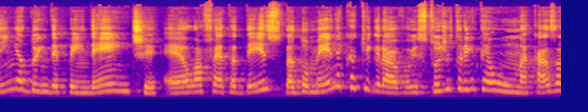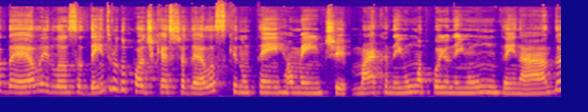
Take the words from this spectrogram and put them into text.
linha do independente, ela afeta desde a Domênica que grava o Estúdio 31 na casa dela e lança dentro do podcast delas, que não tem realmente marca nenhum, apoio nenhum, não tem nada.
